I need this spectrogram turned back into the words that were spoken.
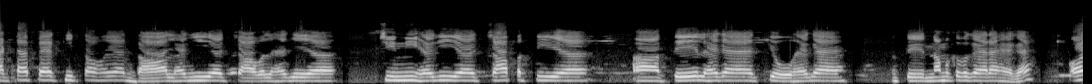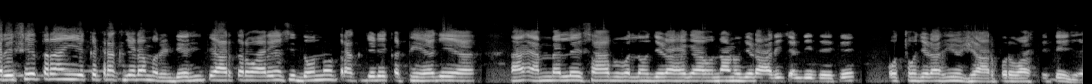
ਆਟਾ ਪੈਕ ਕੀਤਾ ਹੋਇਆ, ਦਾਲ ਹੈਗੀ ਆ, ਚਾਵਲ ਹੈਗੇ ਆ, ਚੀਨੀ ਹੈਗੀ ਆ, ਚਾਹ ਪੱਤੀ ਹੈ ਤੇਲ ਹੈਗਾ, ਘਿਓ ਹੈਗਾ ਹੈ ਤੇ ਨਮਕ ਵਗੈਰਾ ਹੈਗਾ। ਔਰ ਇਸੇ ਤਰ੍ਹਾਂ ਹੀ ਇੱਕ ਟਰੱਕ ਜਿਹੜਾ ਮੋਰਿੰਡੇ ਅਸੀਂ ਤਿਆਰ ਕਰਵਾ ਰਹੇ ਹਾਂ, ਅਸੀਂ ਦੋਨੋਂ ਟਰੱਕ ਜਿਹੜੇ ਇਕੱਠੇ ਹੈਗੇ ਆ ਐਮਐਲਏ ਸਾਹਿਬ ਵੱਲੋਂ ਜਿਹੜਾ ਹੈਗਾ, ਉਹਨਾਂ ਨੂੰ ਜਿਹੜਾ ਹਰੀ ਝੰਡੀ ਦੇ ਕੇ ਉੱਥੋਂ ਜਿਹੜਾ ਅਸੀਂ ਹੁਸ਼ਿਆਰਪੁਰ ਵਾਸਤੇ ਭੇਜ ਰਹੇ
